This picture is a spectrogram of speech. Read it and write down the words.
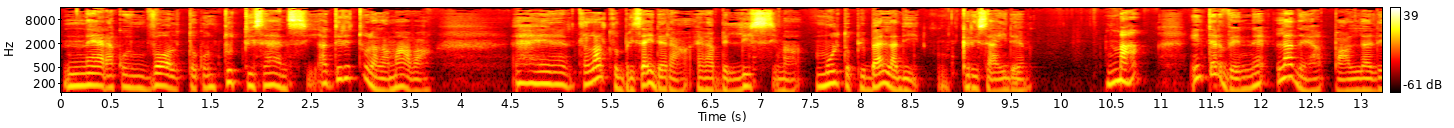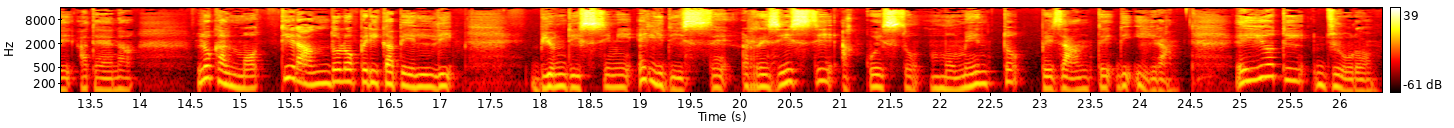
ne era coinvolto con tutti i sensi, addirittura l'amava. E, tra l'altro Brisaide era, era bellissima, molto più bella di Crisaide. Ma intervenne la dea Pallade Atena lo calmò tirandolo per i capelli biondissimi e gli disse resisti a questo momento pesante di ira e io ti giuro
